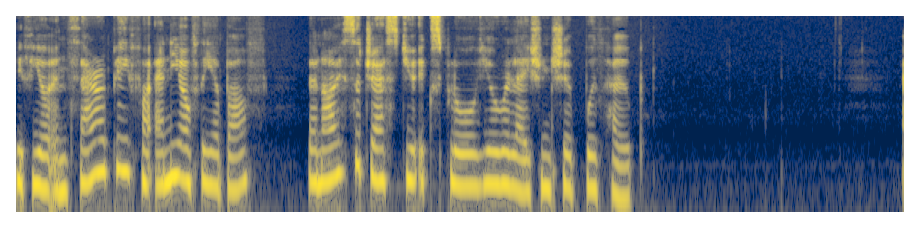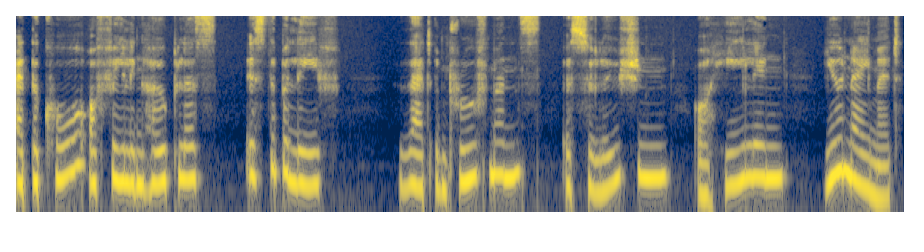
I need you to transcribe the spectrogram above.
If you're in therapy for any of the above, then I suggest you explore your relationship with hope. At the core of feeling hopeless is the belief that improvements, a solution, or healing, you name it,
